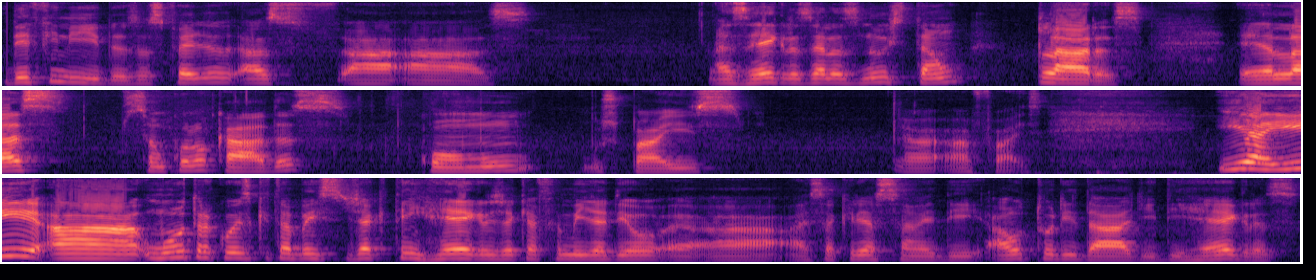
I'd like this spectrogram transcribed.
Definidas as, as, as, as regras elas não estão claras elas são colocadas como os pais a, a faz. E aí, a, uma outra coisa que também, já que tem regras, já que a família deu a, a, essa criação é de autoridade de regras,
